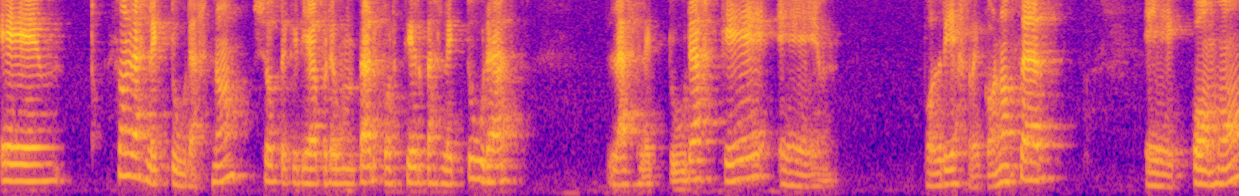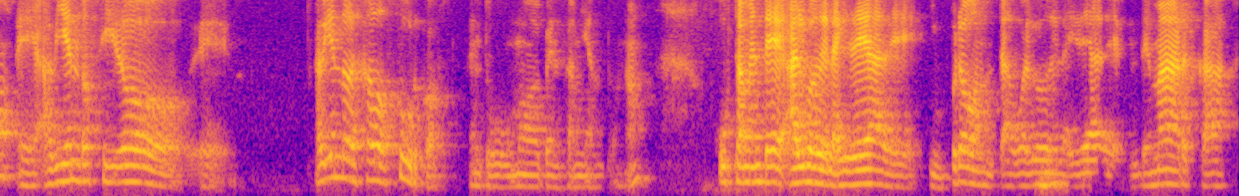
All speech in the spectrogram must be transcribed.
eh, son las lecturas, ¿no? Yo te quería preguntar por ciertas lecturas, las lecturas que eh, podrías reconocer eh, como habiendo sido, habiendo dejado surcos en tu modo de pensamiento, ¿no? Justamente algo de la idea de impronta o algo de la idea de, de marca,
